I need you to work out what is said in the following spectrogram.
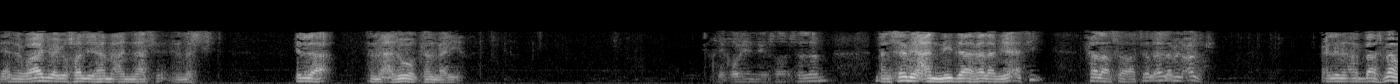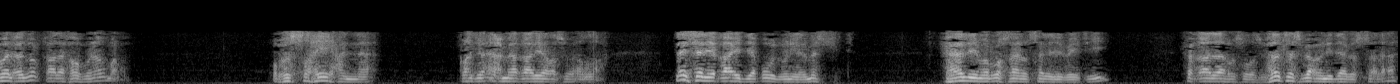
لأن الواجب أن يصليها مع الناس في المسجد إلا المعذور كالمريض. يقول النبي صلى الله عليه وسلم من سمع الندى فلم يأتي فلا صلاة له إلا من عذر. قال ابن عباس ما هو العذر؟ قال خوف أو مرض. وفي الصحيح أن رجل أعمى قال يا رسول الله ليس لي قائد يقودني المسجد فهل لي من رخصة أن أصلي في بيتي؟ فقال له صلى الله عليه وسلم هل تسمع النداء بالصلاة؟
